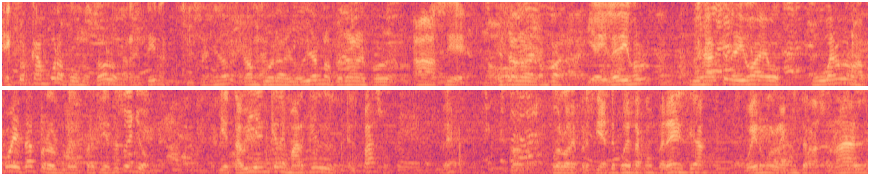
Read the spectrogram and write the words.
Héctor Cámpora fue uno solo en Argentina. Sí, señor, campo era el gobierno, pero era el poder. Así es. No. Esa era la campaña. Y ahí le dijo, Luis Arce le dijo a Evo, muy bueno que nos apoye y tal, pero el, el presidente soy yo. Y está bien que le marque el, el paso. ¿Ves? Claro. Porque los presidentes pueden dar conferencias, puede ir a un organismo internacional,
